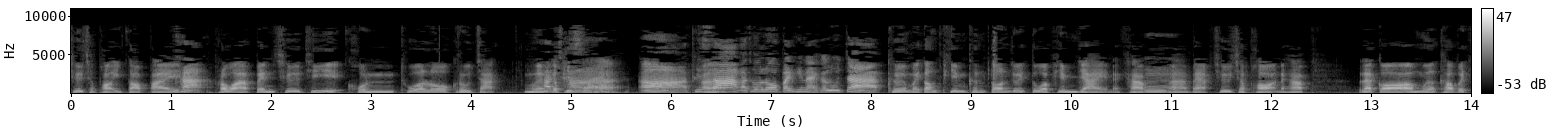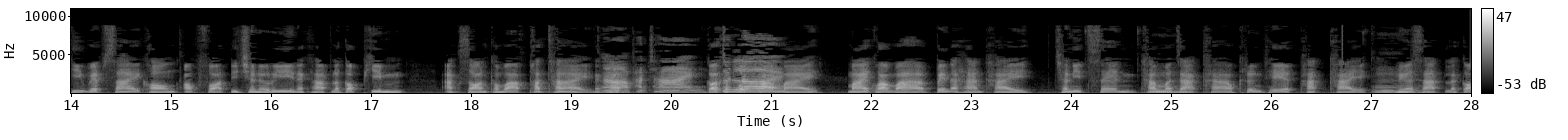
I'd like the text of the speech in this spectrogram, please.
ชื่อเฉพาะอีกต่อไปค่ะเพราะว่าเป็นชื่อที่คนทั่วโลกรู้จักเหมือนกับพิซซ่าผัดไทยอ่า พิซซ่าก็ทั่วโลกไปที่ไหนก็รู้จัก คือไม่ต้องพิมพ์ขึ้นต้นด้วยตัวพิมพ์ใหญ่นะครับอืมอ่า แบบชื่อเฉพาะนะครับ แล้วก็เมื่อเข้าไปที่เว็บไซต์ของ Oxford Dictionary นะครับ แล้วก็พิมพ์อักษรคำว่าผัดไทยนะครับอ่าผัดไทยก็จะขึ้นพบเลยความหมาย หมายความว่าเป็นอาหารไทยชนิดเส้นทำมาอืมจากข้าวเครื่องเทศ ผักไข่อืมเนื้อสัตว์ และก็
